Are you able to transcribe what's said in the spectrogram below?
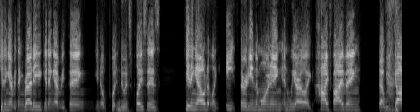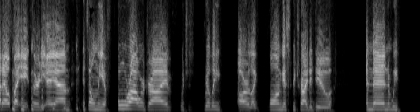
getting everything ready, getting everything, you know, put into its places, getting out at like 8:30 in the morning and we are like high-fiving that we got out by 8:30 a.m. It's only a 4-hour drive, which is really our like longest we try to do. And then we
